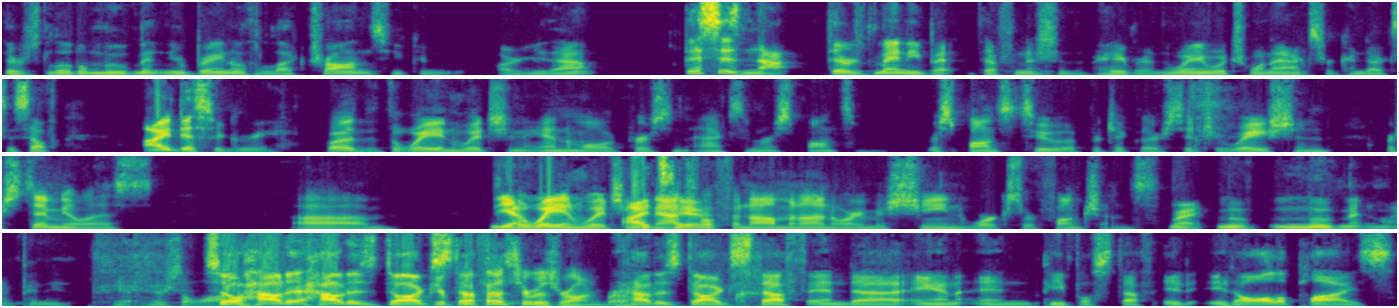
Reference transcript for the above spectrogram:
There's little movement in your brain with electrons. You can argue that. This is not. There's many be- definitions of behavior and the way in which one acts or conducts itself. I disagree. Or the way in which an animal or person acts in response response to a particular situation or stimulus. Um, Yeah, the way in which a I'd natural phenomenon or a machine works or functions. right. Move, movement, in my opinion. Yeah, there's a lot. So how do how does dog your stuff? professor was wrong, bro. how does dog stuff and uh and and people stuff it it all applies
